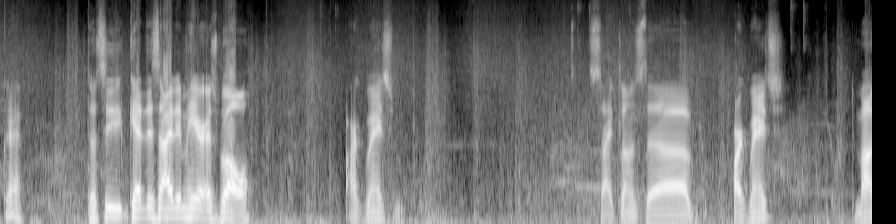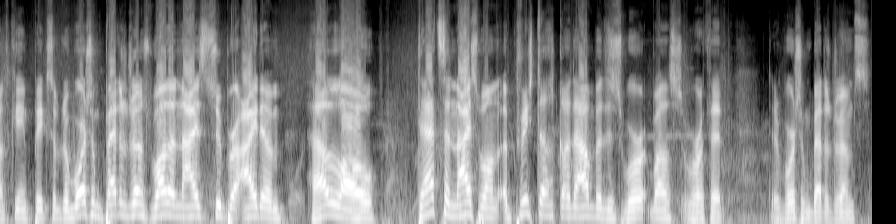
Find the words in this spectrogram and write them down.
Okay. Does he get this item here as well? Archmage. Cyclones the Archmage. The Mountain King picks up the Warsong Battle Drums. What a nice super item. Hello. That's a nice one. A priest does go down, but it's wor worth it. The Warsong Battle Drums.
